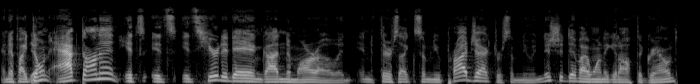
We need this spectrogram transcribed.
And if I don't act on it, it's it's it's here today and gone tomorrow. And, and if there's like some new project or some new initiative I want to get off the ground,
